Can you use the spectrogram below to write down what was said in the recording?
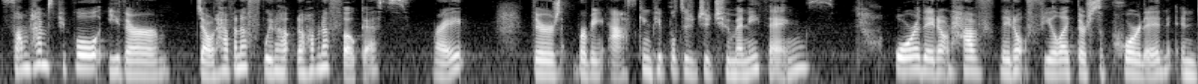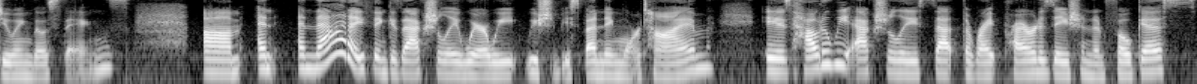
sometimes people either don't have enough, we don't have enough focus, right? There's we're being asking people to do too many things, or they don't have they don't feel like they're supported in doing those things. Um, and and that I think is actually where we we should be spending more time. Is how do we actually set the right prioritization and focus?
